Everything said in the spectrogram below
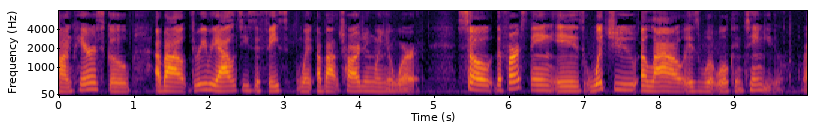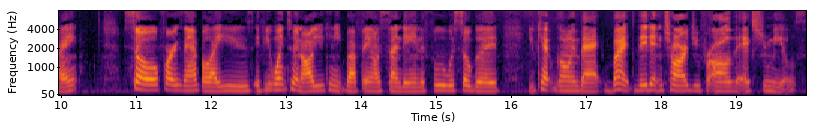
on Periscope about three realities to face when, about charging when you're worth. So the first thing is what you allow is what will continue, right? So, for example, I use if you went to an all you can eat buffet on Sunday and the food was so good, you kept going back, but they didn't charge you for all the extra meals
